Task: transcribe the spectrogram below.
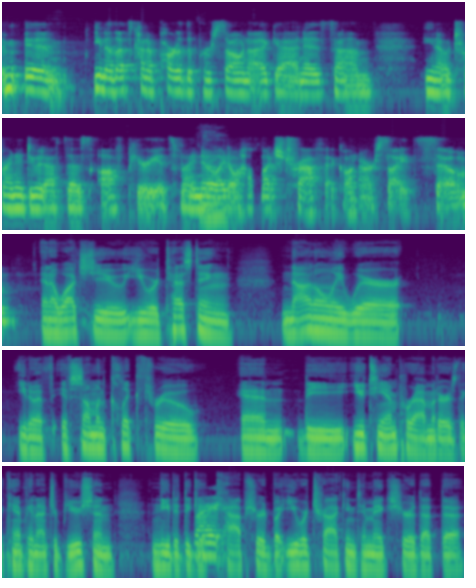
um, um, you know, that's kind of part of the persona again is um, you know, trying to do it at those off periods when I know yeah. I don't have much traffic on our sites. So, and I watched you, you were testing not only where, you know, if, if someone clicked through and the UTM parameters, the campaign attribution needed to get right. captured, but you were tracking to make sure that the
